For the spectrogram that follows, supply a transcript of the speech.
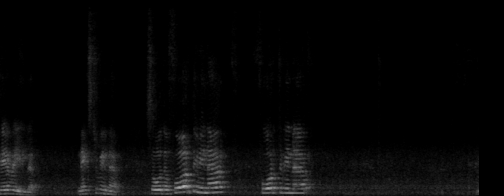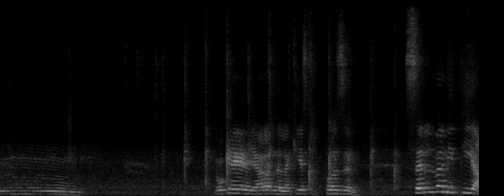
தேவையில்லை. Next winner so the fourth winner fourth winner okay யார் அந்த luckiest person Selvanithya.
